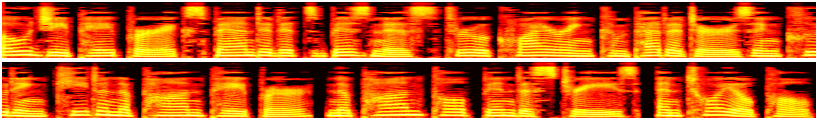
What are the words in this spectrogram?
Oji Paper expanded its business through acquiring competitors including Kita Nippon Paper, Nippon Pulp Industries, and Toyo Pulp.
